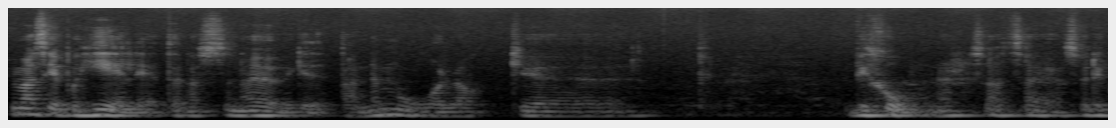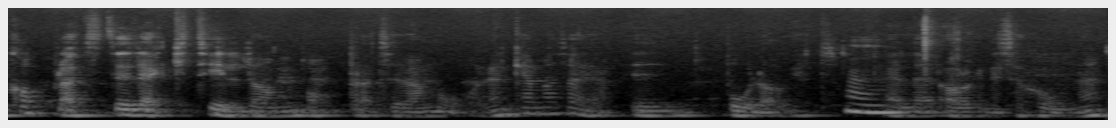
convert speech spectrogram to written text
hur man ser på helheten, alltså sina övergripande mål och eh, visioner så att säga. Så det är kopplat direkt till de operativa målen kan man säga i bolaget mm. eller organisationen.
